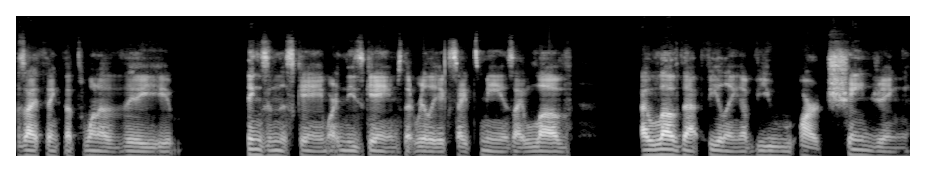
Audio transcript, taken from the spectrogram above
because i think that's one of the things in this game or in these games that really excites me is i love i love that feeling of you are changing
